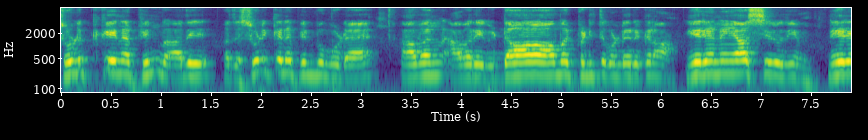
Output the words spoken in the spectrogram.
சுளுக்கின பின்பு அது அது சுளுக்கின பின்பும் கூட அவன் அவரை விடாமல் பிடித்து கொண்டிருக்கிறான். நீர் ஆசீர்வதியும் நீர்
